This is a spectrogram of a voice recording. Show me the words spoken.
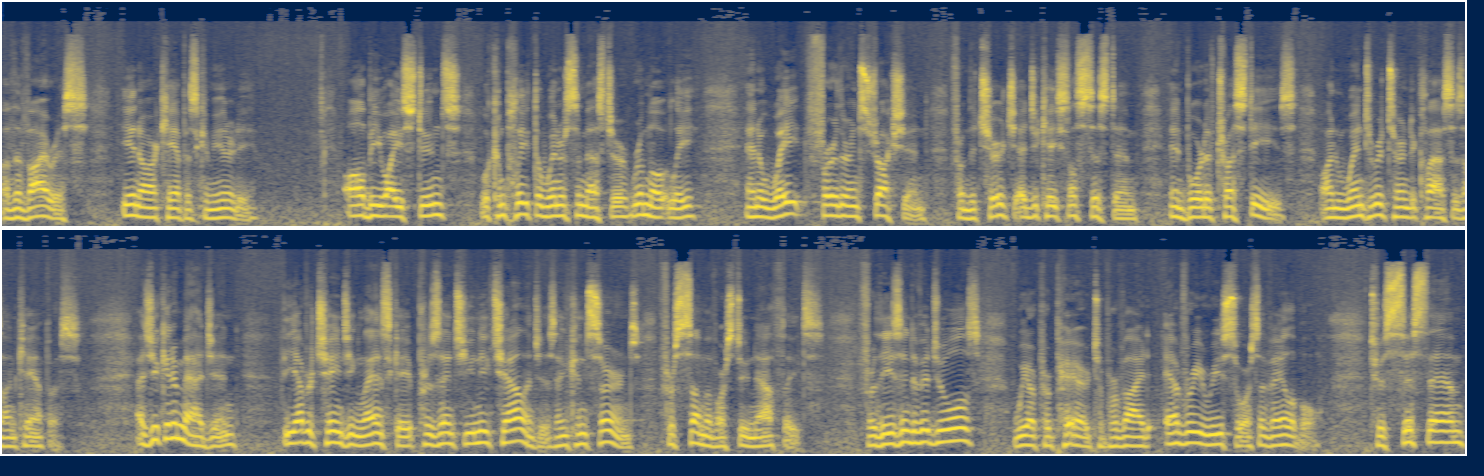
of the virus in our campus community. All BYU students will complete the winter semester remotely and await further instruction from the church educational system and Board of Trustees on when to return to classes on campus. As you can imagine, the ever changing landscape presents unique challenges and concerns for some of our student athletes. For these individuals, we are prepared to provide every resource available to assist them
